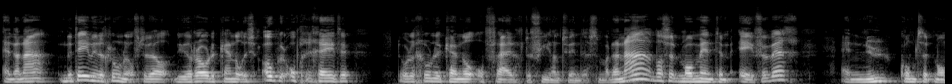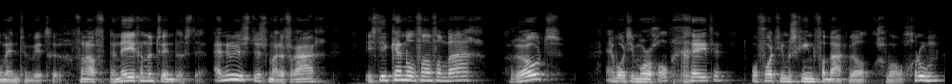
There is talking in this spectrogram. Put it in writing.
en daarna meteen weer de groene. Oftewel, die rode candle is ook weer opgegeten door de groene candle op vrijdag de 24e. Maar daarna was het momentum even weg en nu komt het momentum weer terug vanaf de 29e. En nu is dus maar de vraag, is die candle van vandaag rood en wordt hij morgen opgegeten? Of wordt hij misschien vandaag wel gewoon groen,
